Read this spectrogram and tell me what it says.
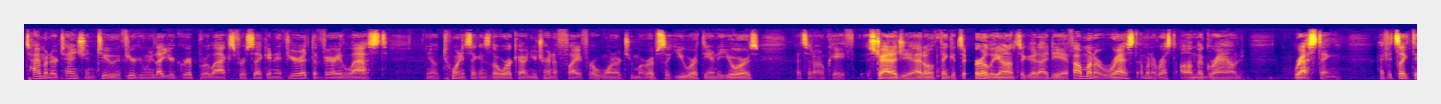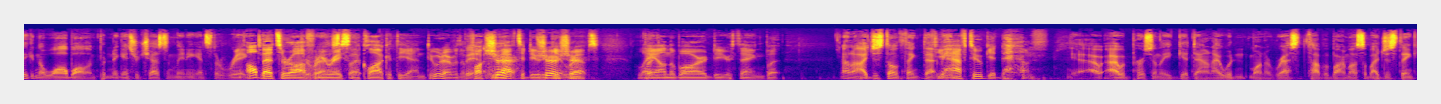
time under tension too. If you're going to let your grip relax for a second, if you're at the very last, you know, 20 seconds of the workout and you're trying to fight for one or two more reps like you were at the end of yours, that's an okay th- strategy. I don't think it's early on. It's a good idea. If I'm going to rest, I'm going to rest on the ground, resting. If it's like taking the wall ball and putting it against your chest and leaning against the rig, All to- bets are off when you're rest, racing the clock at the end. Do whatever the fuck Sure, you have to do to get sure. reps. Lay on the bar, do your thing. But I don't know. I just don't think that. if you mean, have to, get down. Yeah, I, I would personally get down. I wouldn't want to rest at the top of bar muscle. But I just think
